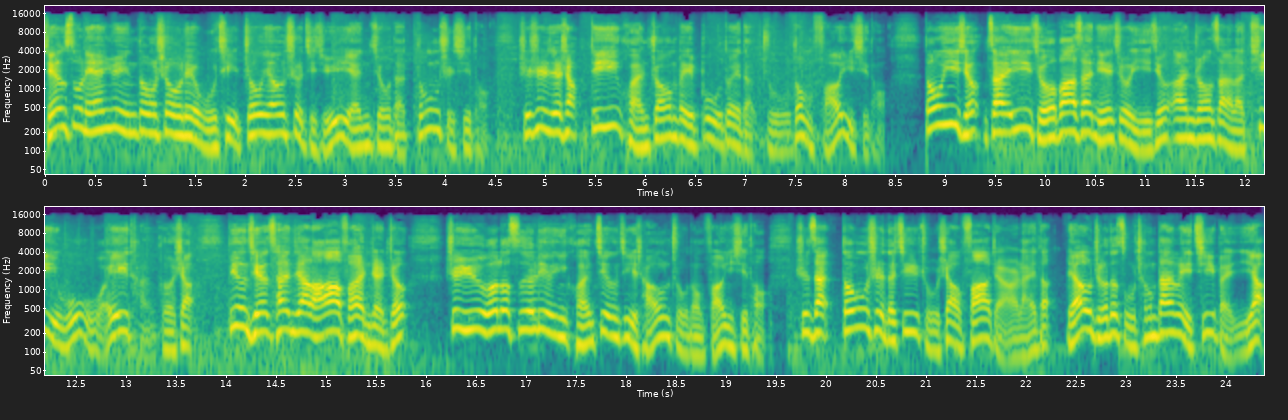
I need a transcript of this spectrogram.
前苏联运动狩猎武器中央设计局研究的东式系统，是世界上第一款装备部队的主动防御系统。东一型在一九八三年就已经安装在了 T 五五 A 坦克上，并且参加了阿富汗战争。至于俄罗斯另一款竞技场主动防御系统，是在东式的基础上发展而来的，两者的组成单位基本一样，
